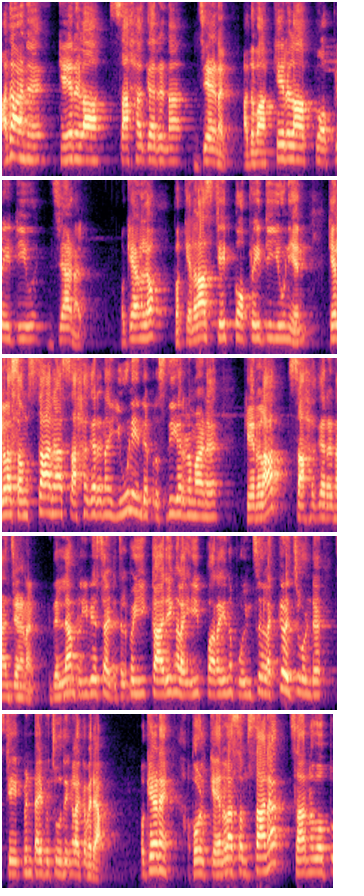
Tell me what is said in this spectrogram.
അതാണ് കേരള സഹകരണ ജേണൽ അഥവാ കേരള കോപ്പറേറ്റീവ് ജേണൽ. ഓക്കെ ആണല്ലോ? ഇപ്പൊ Kerala state cooperative union Kerala സംസ്ഥാന സഹകരണ യൂണിയന്റെ പ്രസിദ്ധീകരണമാണ് കേരള സഹകരണ ജേണൽ. ഇതെല്ലാം പ്രീവിയസ് ആയിട്ട്. ചിലപ്പോൾ ഈ കാര്യങ്ങളെ ഈ പറയുന്ന പോയിന്റ്സുകളൊക്കെ വെച്ചുകൊണ്ട് സ്റ്റേറ്റ്മെന്റ് ടൈപ്പ് ചോദ്യങ്ങളൊക്കെ വരാം. ഓക്കെ ആണേ അപ്പോൾ കേരള സംസ്ഥാന സഹകരണ വകുപ്പ്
